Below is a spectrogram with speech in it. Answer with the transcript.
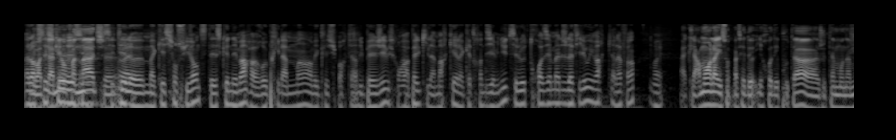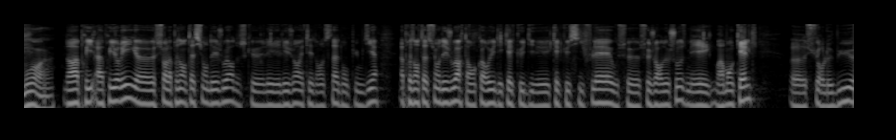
Alors, l'ont c'est ce acclamé que- en fin de match. C'était Ouais. le- ma question suivante c'était est-ce que Neymar a repris la main avec les supporters du PSG Puisqu'on rappelle qu'il a marqué à la 90e minute. C'est le troisième match d'affilée où il marque à la fin. Bah, clairement, là, ils sont passés de Hijo de puta à Je t'aime mon amour. euh. Non, a, pri- a priori, euh, sur la présentation des joueurs, de ce que les, gens étaient dans le stade ont pu me dire, la présentation des joueurs, tu as encore eu des quelques, quelques sifflets ou ce, ce genre de choses, mais vraiment quelques. Euh, sur le but,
